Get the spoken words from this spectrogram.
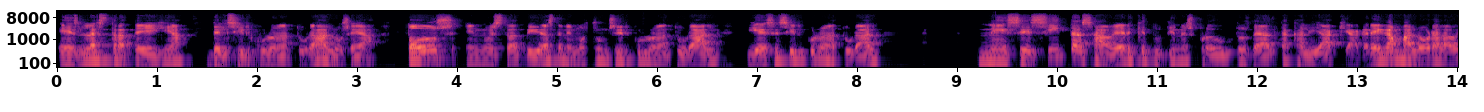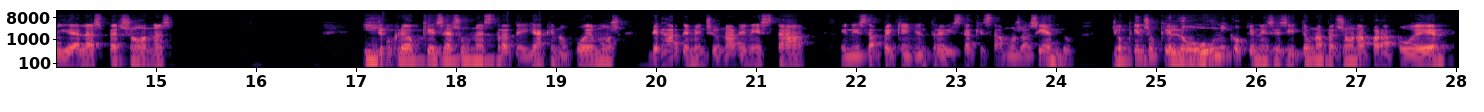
es la estrategia del círculo natural. O sea, todos en nuestras vidas tenemos un círculo natural y ese círculo natural necesita saber que tú tienes productos de alta calidad que agregan valor a la vida de las personas y yo creo que esa es una estrategia que no podemos dejar de mencionar en esta, en esta pequeña entrevista que estamos haciendo. Yo pienso que lo único que necesita una persona para poder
